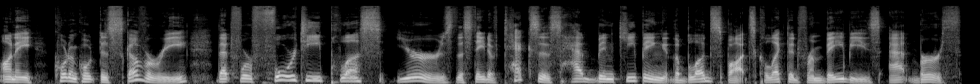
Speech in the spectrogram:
on a quote unquote discovery that for 40 plus years, the state of Texas had been keeping the blood spots collected from babies at birth,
